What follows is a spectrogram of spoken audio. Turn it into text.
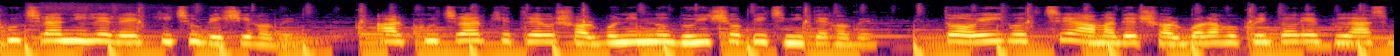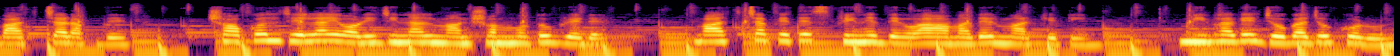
খুচরা নিলে রেট কিছু বেশি হবে। আর খুচরার ক্ষেত্রেও সর্বনিম্ন দুইশো পিচ নিতে হবে। তো এই হচ্ছে আমাদের সরবরাহকৃত এ প্লাস বাচ্চার আপডেট। সকল জেলায় অরিজিনাল মানসম্মত গ্রেডের বাচ্চা পেতে স্ক্রিনে দেওয়া আমাদের মার্কেটিং বিভাগে যোগাযোগ করুন।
